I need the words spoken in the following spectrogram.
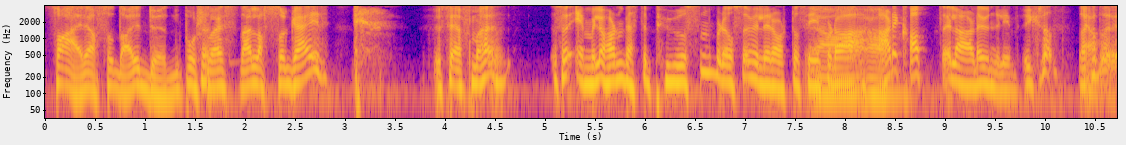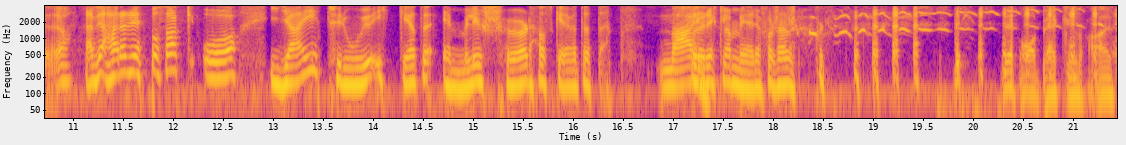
så er det altså Da er det døden på Oslo S. Det er Lasse og Geir. Ser jeg for meg. Så Emily har den beste pusen, ble også veldig rart å si. Ja, for da ja. er det katt, eller er det underliv? Ikke sant? Det kan det være, ja. Nei, vi- Her er rett på sak, og jeg tror jo ikke at Emily sjøl har skrevet dette. Nei, For å reklamere for seg sjøl. det håper jeg ikke hun har.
